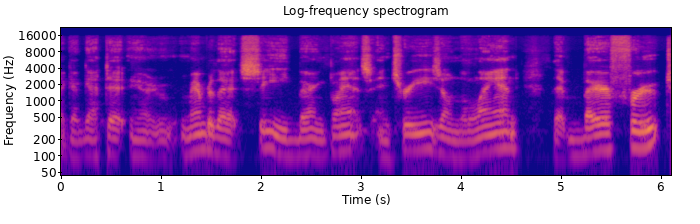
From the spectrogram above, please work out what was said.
I think I got that. You know, remember that seed bearing plants and trees on the land that bear fruit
